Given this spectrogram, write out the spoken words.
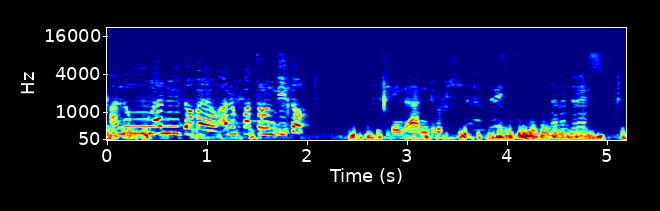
Anong ano nito ba? Anong patron dito? St. Andrews. San Andres. Andres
